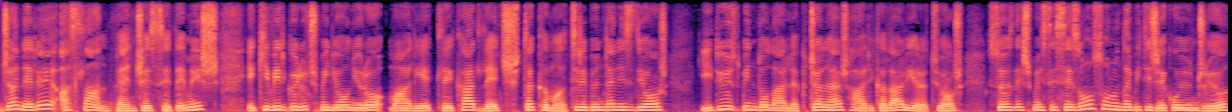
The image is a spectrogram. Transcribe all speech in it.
Caner'e aslan pençesi demiş. 2,3 milyon euro maliyetli Kadleç takımı tribünden izliyor. 700 bin dolarlık Caner harikalar yaratıyor. Sözleşmesi sezon sonunda bitecek oyuncuyu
